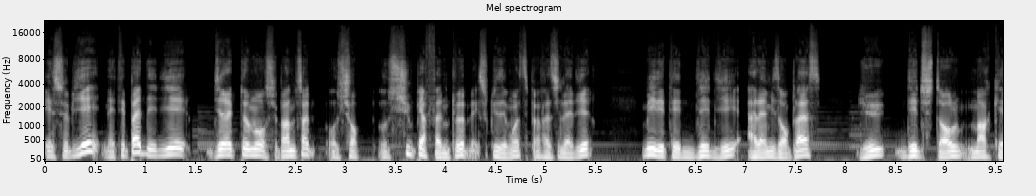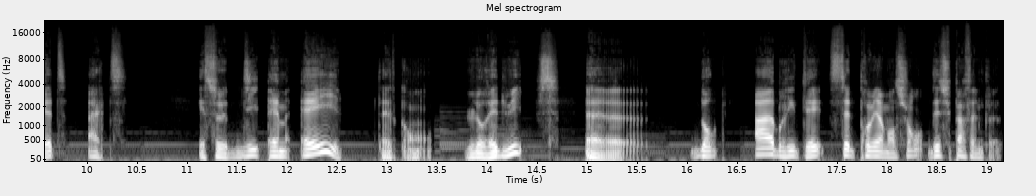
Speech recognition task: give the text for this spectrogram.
et ce billet n'était pas dédié directement au Super, Fan, au, Club, excusez-moi, c'est pas facile à dire, mais il était dédié à la mise en place du Digital Market Act. Et ce DMA, peut-être qu'on le réduit, euh, donc a abrité cette première mention des Super Fan Club.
